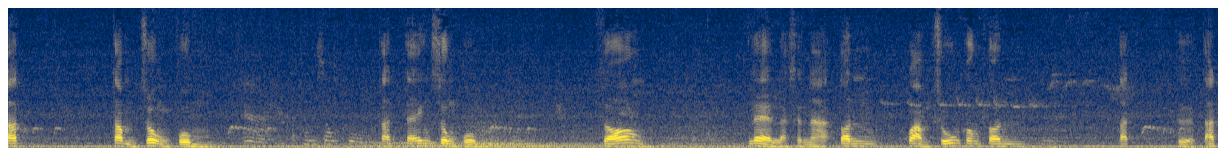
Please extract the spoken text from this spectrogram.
ตัด ตั้มส่งปุ่มอ่าทำทรงภูมิตัดแต่งส่งปุ่มสองแล่ลักษณะต้นความสูงของต้นตัดคือตัด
